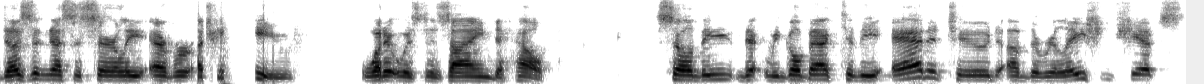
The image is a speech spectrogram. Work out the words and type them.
doesn't necessarily ever achieve what it was designed to help. So the, the, we go back to the attitude of the relationships,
